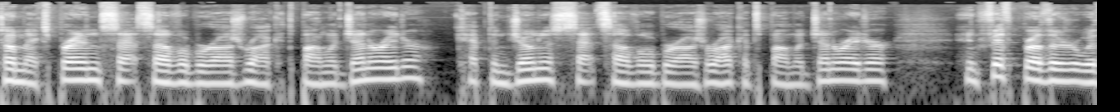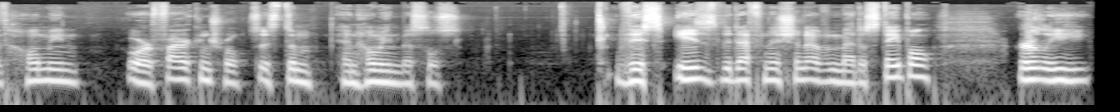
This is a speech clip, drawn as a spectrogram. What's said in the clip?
Tomax Bren, Sat Salvo barrage rockets, bomblet generator. Captain Jonas, Sat Salvo barrage rockets, bomblet generator. And Fifth Brother with homing or fire control system and homing missiles. This is the definition of a metastaple. Early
